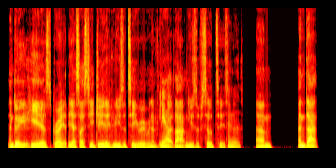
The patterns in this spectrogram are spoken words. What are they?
And doing it here is great at the SICG. They can use the tea room and everything Yeah. like that and use the facilities. Mm. Um, and that,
